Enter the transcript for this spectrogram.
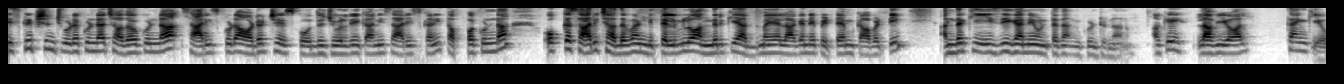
డిస్క్రిప్షన్ చూడకుండా చదవకుండా శారీస్ కూడా ఆర్డర్ చేసుకోవద్దు. జ్యువెలరీ కానీ శారీస్ కానీ తప్పకుండా ఒక్కసారి చదవండి. తెలుగులో అందరికీ అర్థమయ్యేలాగానే పెట్టాం కాబట్టి అందరికీ ఈజీగానే ఉంటుంది అనుకుంటున్నాను okay love you all thank you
